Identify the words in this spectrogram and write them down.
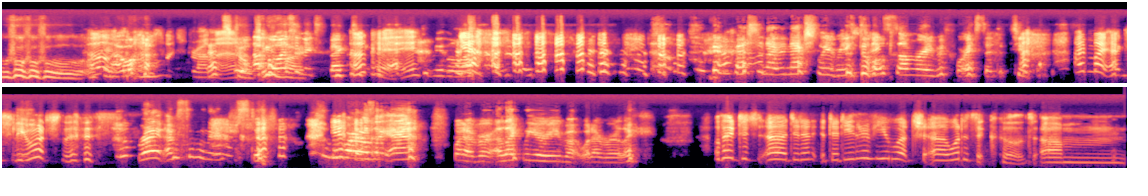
Ooh, Oh, Okay. so one switch drama. That's dope. I wasn't much. expecting Okay. that to be the Yeah. last. Confession: I didn't actually read the whole summary before I sent it to you. I might actually watch this. Right, I'm suddenly interested. Before I was like, eh, whatever. I like Leary, but whatever. Like, Although, did uh, did any, did either of you watch uh, what is it called? Um,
